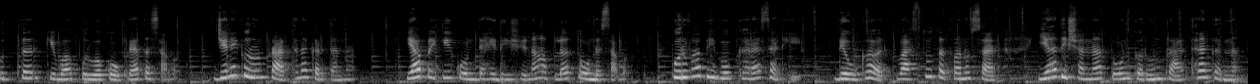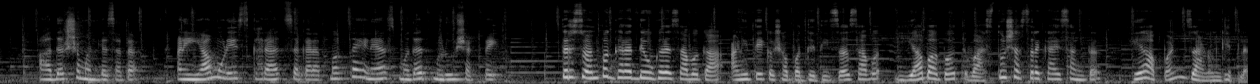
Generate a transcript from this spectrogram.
उत्तर किंवा पूर्व कोपऱ्यात असावं. जेणेकरून प्रार्थना करताना यापैकी कोणत्याही दिशेनं आपलं तोंड असावं. पूर्वाभिमुख घरासाठी देवघर वास्तुतत्वानुसार या दिशांना तोंड करून प्रार्थना करणं आदर्श मानलं जातं आणि यामुळेच घरात सकारात्मकता येण्यास मदत मिळू शकते. तर स्वयंपाकघरात देवघर असावं का आणि ते कशा पद्धतीचं असावं? याबाबत वास्तुशास्त्र काय सांगतं हे आपण जाणून घेतलं.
